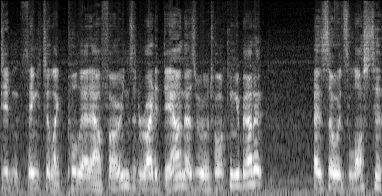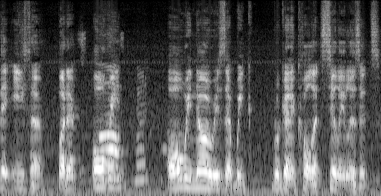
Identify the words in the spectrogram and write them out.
didn't think to like pull out our phones and write it down as we were talking about it, and so it's lost to the ether. But it, all we all we know is that we we're going to call it silly lizards.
